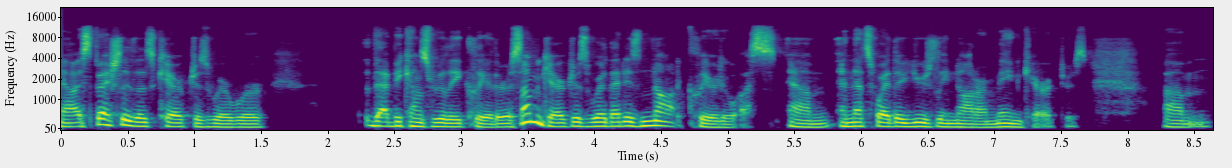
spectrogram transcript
Now, especially those characters where we're that becomes really clear. There are some characters where that is not clear to us, um, and that's why they're usually not our main characters. Um,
